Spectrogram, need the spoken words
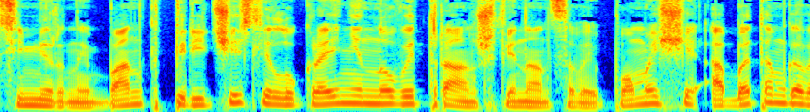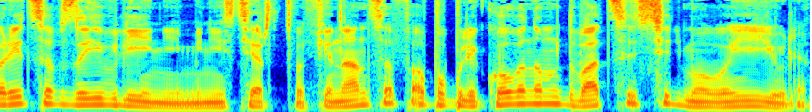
Всемирный банк перечислил Украине новый транш финансовой помощи. Об этом говорится в заявлении Министерства финансов, опубликованном 27 июля.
